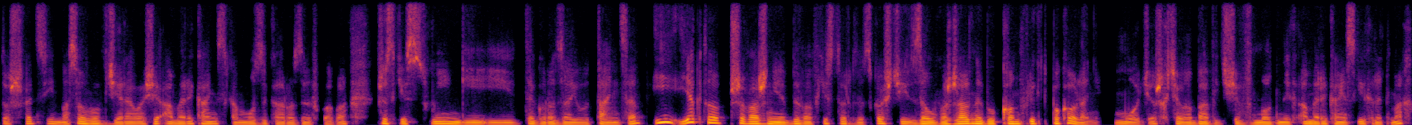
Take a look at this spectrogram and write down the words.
do Szwecji masowo wdzierała się amerykańska muzyka rozrywkowa, wszystkie swingi i tego rodzaju tańce. I jak to przeważnie bywa w historii ludzkości, zauważalny był konflikt pokoleń. Młodzież chciała bawić się w modnych amerykańskich rytmach,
